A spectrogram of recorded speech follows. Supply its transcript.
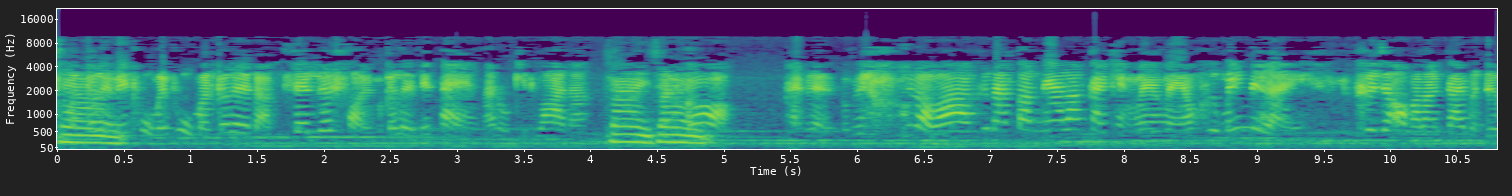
ใช่มันก็เลยไม่ผูกไม่ผูกมันก็เลยแบบเส้นเลือดฝอยมันก็เลยไม่แตกนะหนูคิดว่านะใช่มัใช่ก็หายไปไหนก็ไม่รู้คือแบบว่าคือณตอนเนี้ยร่างกายแข็งแรงแล้ว คือไม่เหนื่อย คือจะออกกำลังกายเหมือนเดิม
